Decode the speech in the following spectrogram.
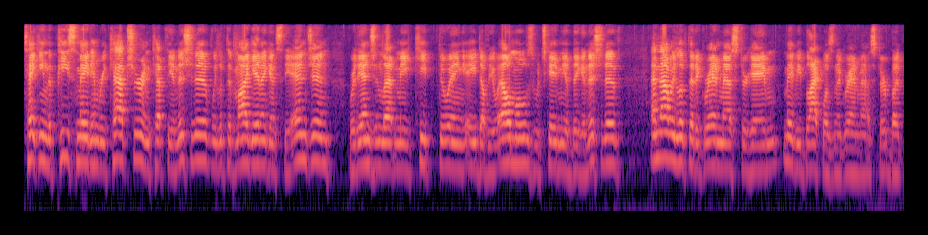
taking the piece made him recapture and kept the initiative. We looked at my game against the engine, where the engine let me keep doing AWL moves, which gave me a big initiative. And now we looked at a Grandmaster game. Maybe Black wasn't a Grandmaster, but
